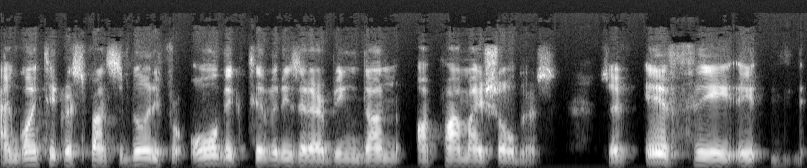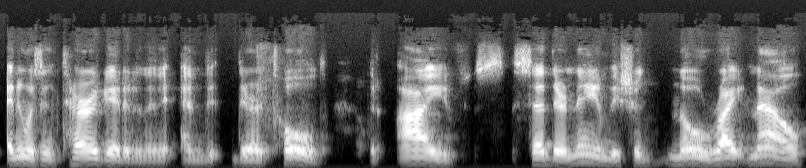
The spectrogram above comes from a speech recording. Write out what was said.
I'm going to take responsibility for all the activities that are being done upon my shoulders. So if, if the, anyone's interrogated and, they, and they're told that I've said their name, they should know right now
